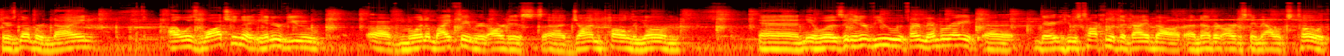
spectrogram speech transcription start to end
Here's number nine. I was watching an interview of one of my favorite artists, uh, John Paul Leon, and it was an interview, if I remember right. Uh, there, he was talking with a guy about another artist named Alex Toth,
